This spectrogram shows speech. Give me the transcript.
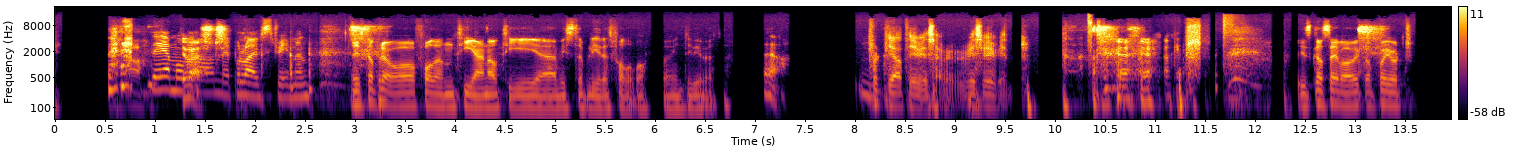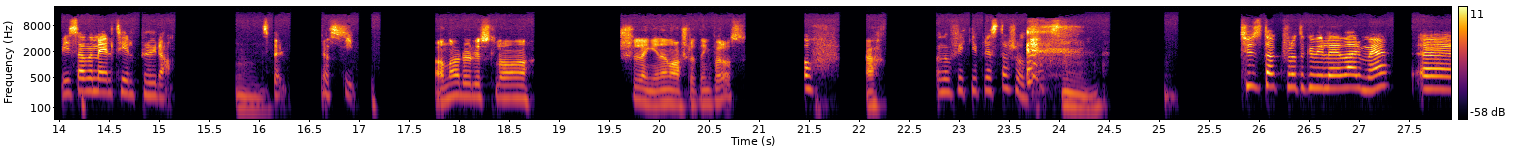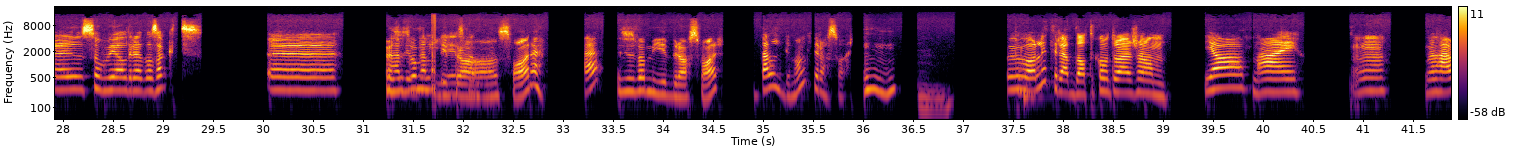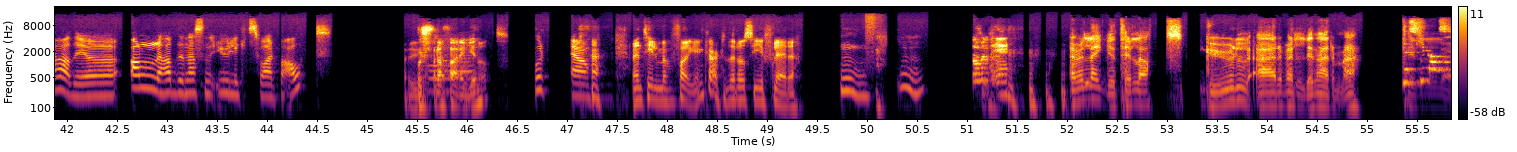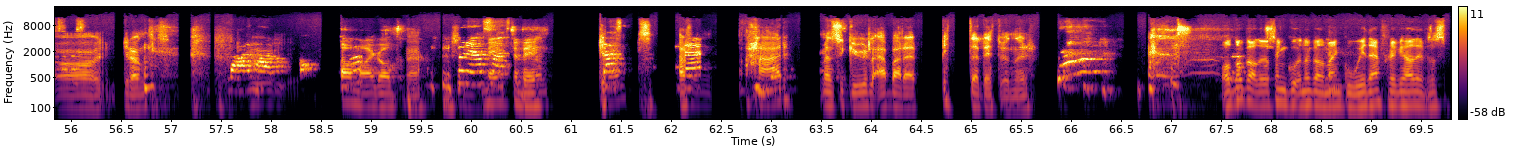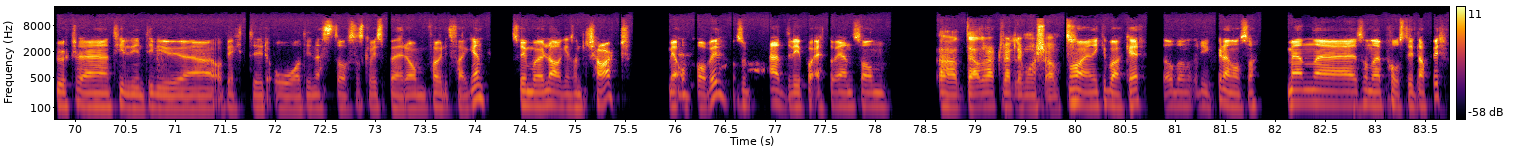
Det må vi ha med på livestreamen. Vi skal prøve å få den tieren av ti eh, hvis det blir et follow-up-intervju. vet du. Mm. For ti av ti hvis, hvis vi vinner. Vi skal se hva vi kan få gjort. Vi sender mail til program. Mm. Spør. Yes. Anna, har du lyst til å slenge inn en avslutning for oss? Og nå fikk jeg prestasjon. Mm. Tusen takk for at dere ville være med, Uh, som vi allerede har sagt. Eh, Jeg Det syns det var mye bra spennende. svar, jeg. Hæ? Jeg synes det var mye bra svar. veldig mange bra svar. Mhm. Mm. Vi var litt redde at det kom til å være sånn ja, nei mm. Men her var det jo Alle hadde nesten ulikt svar på alt. Bortsett fra fargen. Bort, ja. Men til og med på fargen klarte dere å si flere. Mm. Mm. Jeg vil legge til at gul er veldig nærme til og grønt. Oh my god. Made to be. Grønt er sånn her, mens gul er bare bitte litt under. Og nå ga det, oss en god, nå ga det meg en god idé, fordi vi har spurt uh, tidligere intervjuobjekter og de neste også skal vi spørre om favorittfargen. Så vi må jo lage en sånn chart med oppover, og så adder vi på ett og en sånn Ja, det hadde vært veldig morsomt. Nå har jeg den ikke bak her, og den ryker den også. Men uh, sånne Post-It-lapper.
